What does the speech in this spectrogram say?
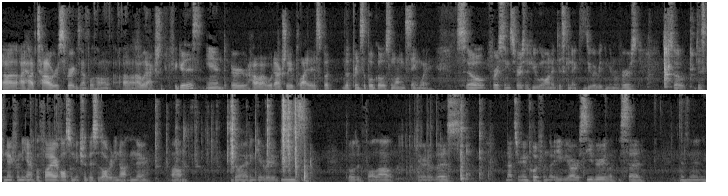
uh, I have towers, for example, how uh, I would actually configure this and or how I would actually apply this, but the principle goes along the same way. So first things first, if you want to disconnect do everything in reverse, so disconnect from the amplifier. Also make sure this is already not in there. Um, go ahead and get rid of these. Those would fall out. Get rid of this. That's your input from the AVR receiver, like we said. And then you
